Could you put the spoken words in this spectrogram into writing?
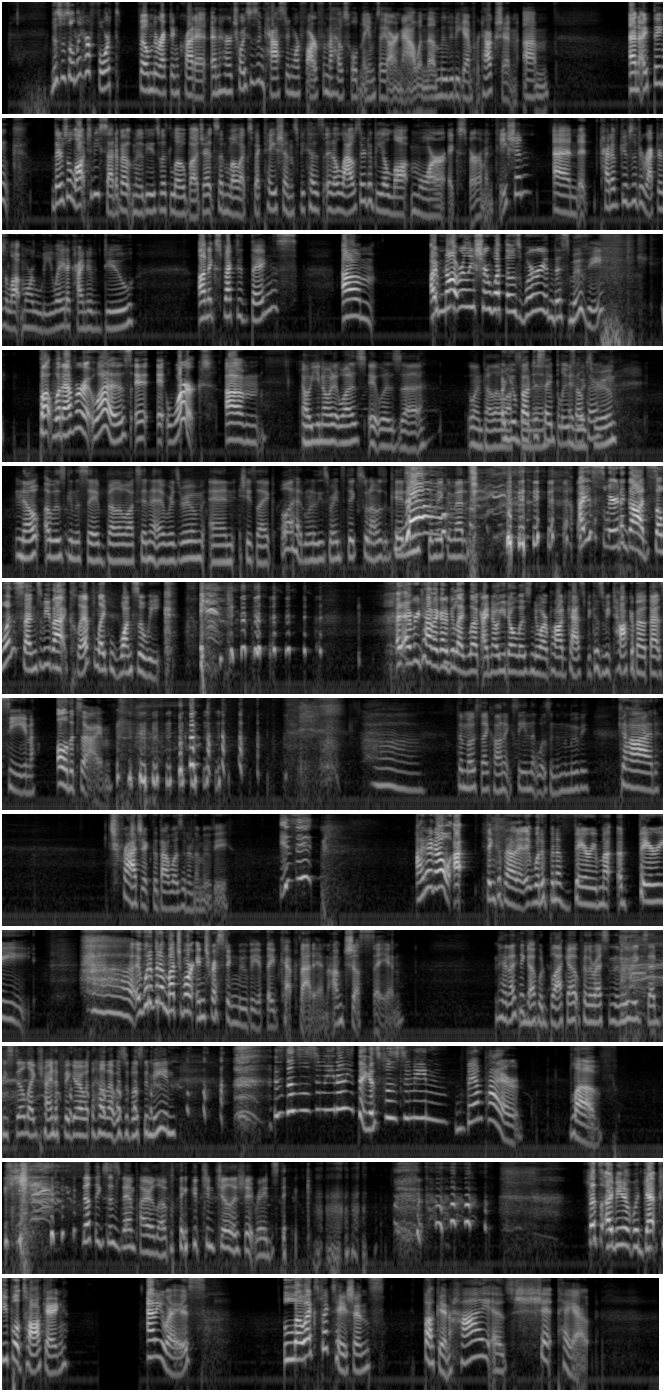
This was only her fourth film directing credit, and her choices in casting were far from the household names they are now when the movie began production. Um, and I think there's a lot to be said about movies with low budgets and low expectations because it allows there to be a lot more experimentation and it kind of gives the directors a lot more leeway to kind of do unexpected things. Um I'm not really sure what those were in this movie. but whatever it was, it it worked. Um Oh, you know what it was? It was uh when Bella. Are you about to say blue Edward's filter? room. No, I was gonna say Bella walks into Edward's room and she's like, "Oh, I had one of these rain sticks when I was a kid. We used to make them out of." I swear to God, someone sends me that clip like once a week. and every time I gotta be like, look, I know you don't listen to our podcast because we talk about that scene all the time. the most iconic scene that wasn't in the movie. God. Tragic that that wasn't in the movie. Is it? I don't know. I think about it. It would have been a very mu- a very it would have been a much more interesting movie if they'd kept that in. I'm just saying. Man, I think I would black out for the rest of the movie because I'd be still like trying to figure out what the hell that was supposed to mean. It's not supposed to mean anything. It's supposed to mean vampire love. Nothing says vampire love like a chinchilla shit rain stick. That's I mean it would get people talking. Anyways, low expectations, fucking high as shit payout.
